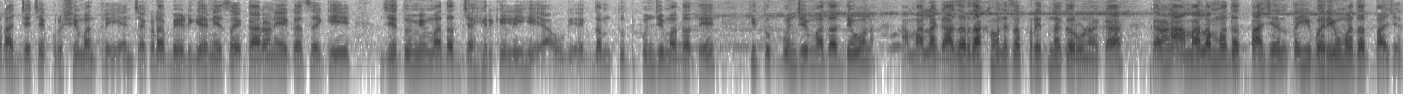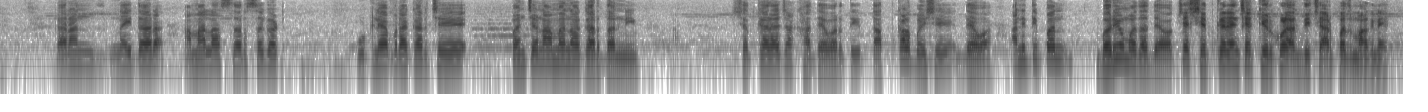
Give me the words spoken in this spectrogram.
राज्याचे कृषी मंत्री यांच्याकडे भेट घेण्याचं कारण एकच आहे की जे तुम्ही मदत जाहीर केली ही अवघी एकदम तुटपुंजी मदत आहे. ती तुटपुंजी मदत देऊन आम्हाला गाजर दाखवण्याचा प्रयत्न करू नका. कारण आम्हाला मदत पाहिजे तर ही भरीव मदत पाहिजे कारण नाहीतर आम्हाला सरसगट कुठल्या प्रकारचे पंचनामा न करताना शेतकऱ्याच्या खात्यावरती तात्काळ पैसे द्यावा आणि ती पण भरीव मदत द्यावा. शेतकऱ्यांच्या किरकोळ अगदी चार पाच मागण्या आहेत.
